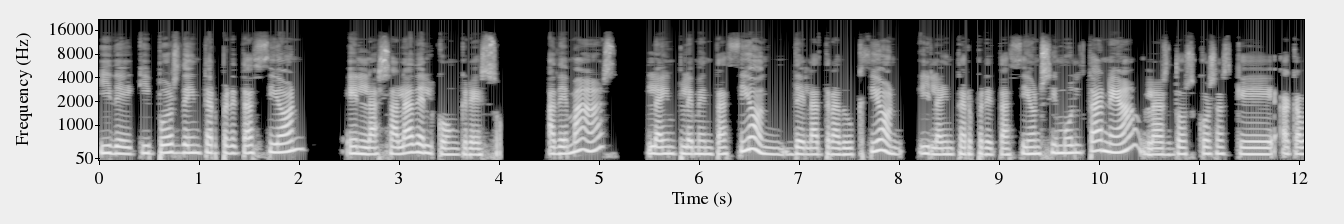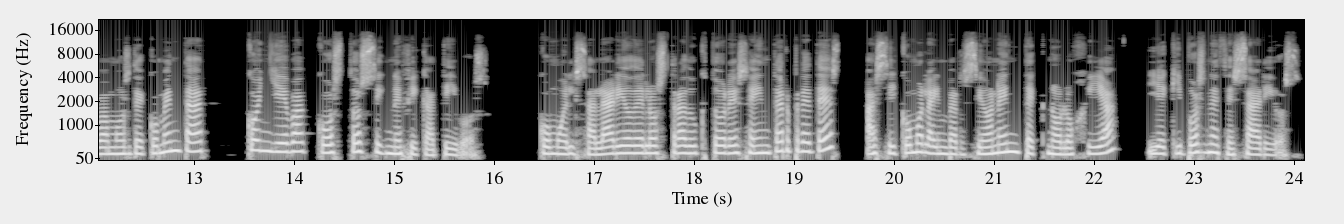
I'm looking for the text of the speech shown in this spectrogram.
y de equipos de interpretación en la sala del Congreso. Además, la implementación de la traducción y la interpretación simultánea, las dos cosas que acabamos de comentar, conlleva costos significativos, como el salario de los traductores e intérpretes, así como la inversión en tecnología y equipos necesarios.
